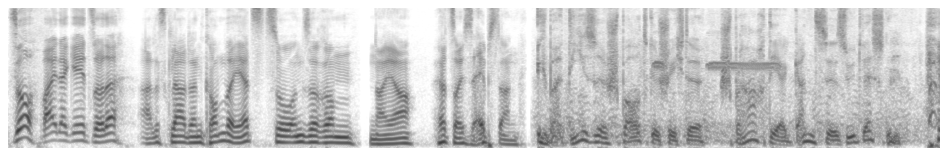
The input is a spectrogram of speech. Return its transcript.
so, weiter geht's, oder? Alles klar, dann kommen wir jetzt zu unserem, naja, hört's euch selbst an. Über diese Sportgeschichte sprach der ganze Südwesten.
